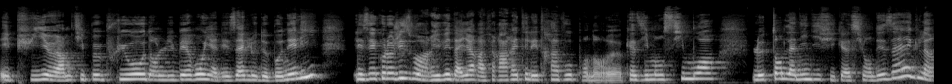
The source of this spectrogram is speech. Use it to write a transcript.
Et puis euh, un petit peu plus haut, dans le Luberon, il y a des aigles de Bonelli. Les écologistes vont arriver d'ailleurs à faire arrêter les travaux pendant euh, quasiment six mois, le temps de la nidification des aigles.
